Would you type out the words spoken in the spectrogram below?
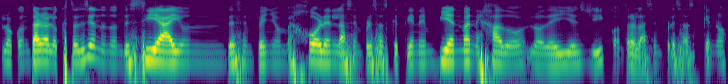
lo contrario a lo que estás diciendo, en donde sí hay un desempeño mejor en las empresas que tienen bien manejado lo de ESG contra las empresas que no.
